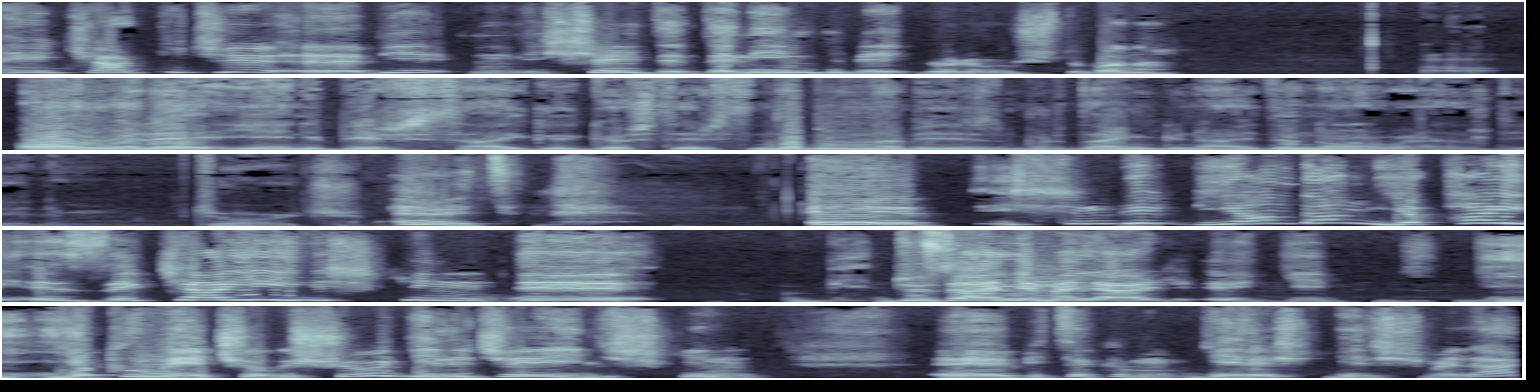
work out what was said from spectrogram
e, çarpıcı e, bir şeydi, deneyim gibi görünmüştü bana. Orwell'e yeni bir saygı gösterisinde bulunabiliriz buradan. Günaydın Orwell diyelim. George. Evet. Ee, şimdi bir yandan yapay e, zekaya ilişkin e, düzenlemeler e, yapılmaya çalışıyor. Geleceğe ilişkin e, bir takım geliş, gelişmeler.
